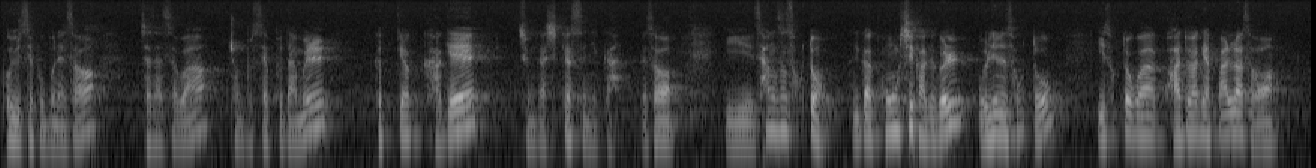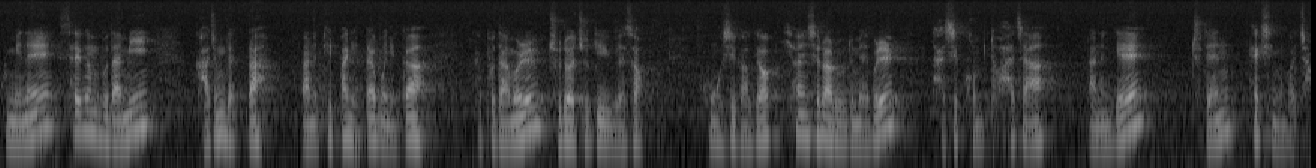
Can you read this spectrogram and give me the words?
보유세 부분에서 재산세와 종부세 부담을 급격하게 증가시켰으니까 그래서 이 상승 속도 그러니까 공시 가격을 올리는 속도 이 속도가 과도하게 빨라서 국민의 세금 부담이 가중됐다라는 비판이 있다 보니까 그 부담을 줄여주기 위해서 공시가격 현실화 로드맵을 다시 검토하자라는 게 주된 핵심인 거죠.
